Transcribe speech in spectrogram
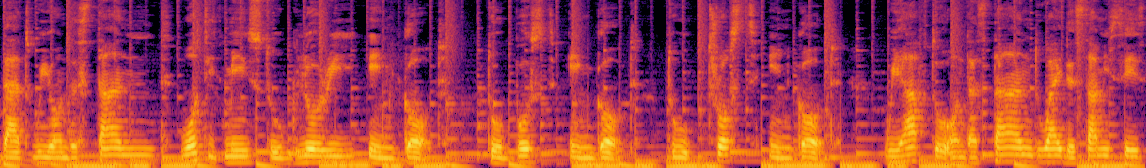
that we understand what it means to glory in God, to boast in God, to trust in God. We have to understand why the psalmist says,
